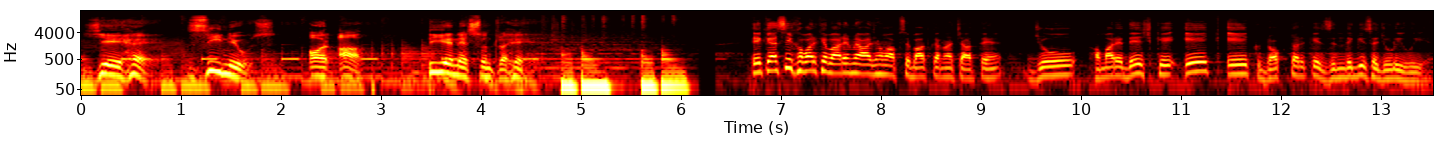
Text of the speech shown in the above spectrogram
ये है जी न्यूज़ और आप डीएनए सुन रहे हैं। एक ऐसी खबर के बारे में आज हम आपसे बात करना चाहते हैं, जो हमारे देश के एक एक डॉक्टर के ज़िंदगी से जुड़ी हुई है।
